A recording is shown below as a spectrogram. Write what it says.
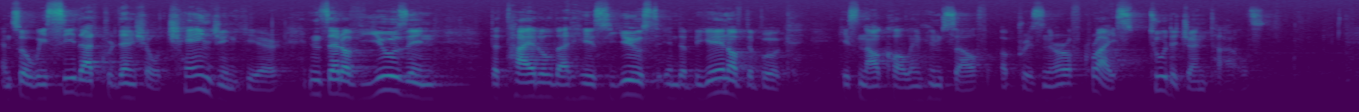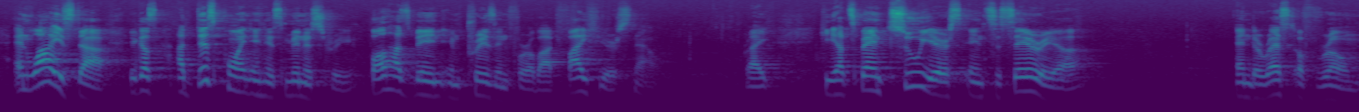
And so we see that credential changing here. Instead of using the title that he's used in the beginning of the book, he's now calling himself a prisoner of Christ to the Gentiles. And why is that? Because at this point in his ministry, Paul has been in prison for about five years now, right? He had spent two years in Caesarea and the rest of Rome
